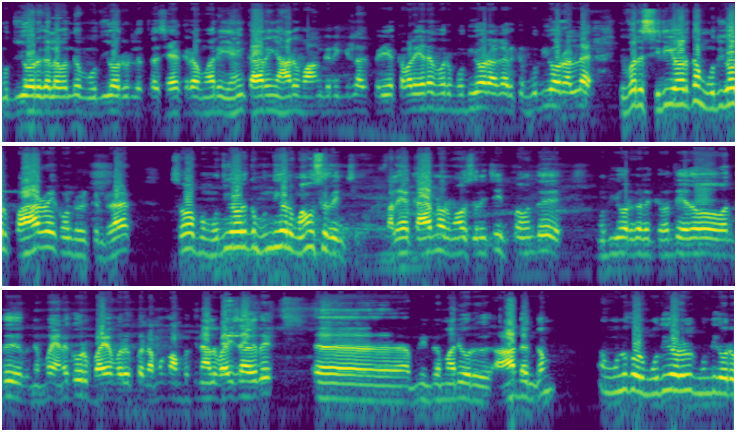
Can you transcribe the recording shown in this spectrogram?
முதியோர்களை வந்து முதியோர் இல்லத்துல சேர்க்கிற மாதிரி என் காரையும் யாரும் வாங்குறீங்களா அது பெரிய கவலையான ஒரு முதியோராக இருக்கு. முதியோர் அல்ல இவர் சிறியோர் தான் முதியோர் பார்வை கொண்டிருக்கின்றார். ஸோ இப்போ முதியோருக்கு முந்தைய ஒரு மவுஸ் இருந்துச்சு. பழைய கார்னு ஒரு மவுஸ் இருந்துச்சு. இப்போ வந்து முதியோர்களுக்கு வந்து ஏதோ வந்து நம்ம எனக்கு ஒரு பயம் வரும். இப்போ நமக்கும் ஐம்பத்தி நாலு வயசாகுது. அப்படின்ற மாதிரி ஒரு ஆதங்கம். முன்னுக்கு ஒரு முதியோர்களுக்கு முந்தைய ஒரு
